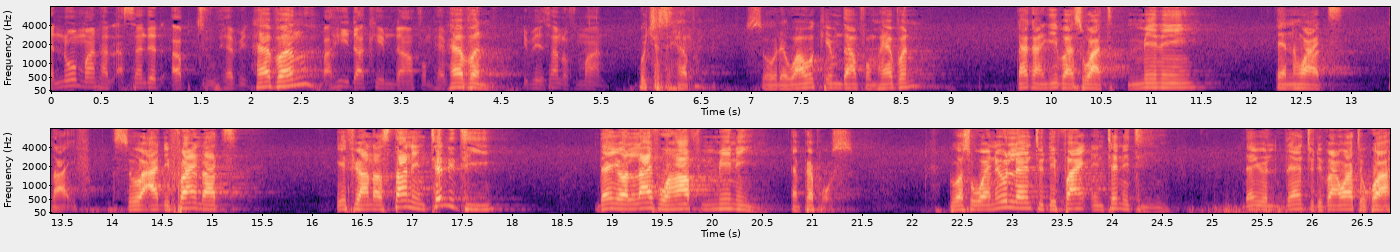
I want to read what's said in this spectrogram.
And, no man had ascended up to heaven, Heaven, but he that came down from heaven, heaven, even the Son of Man. which is heaven. So the one who came down from heaven, that can give us what? Meaning and what? Life. So I define that if you understand eternity, then your life will have meaning and purpose. Because when you learn to define eternity, then you learn to define what to call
